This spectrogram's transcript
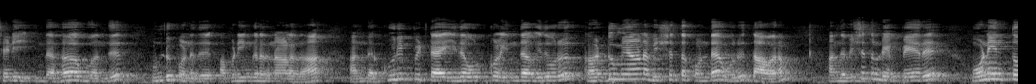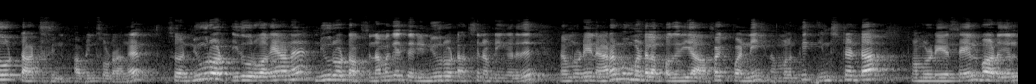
செடி இந்த ஹேர்ப் வந்து உண்டு பண்ணுது அப்படிங்கிறதுனால தான் அந்த குறிப்பிட்ட இதை உட்கொள் இந்த இது ஒரு கடுமையான விஷத்தை கொண்ட ஒரு தாவரம். அந்த விஷயத்தினுடைய பேர் ஒனேந்தோடாக்சின் அப்படின்னு சொல்கிறாங்க ஸோ நியூரோ இது ஒரு வகையான நியூரோடாக்சின் நமக்கே தெரியும் நியூரோடாக்சின் அப்படிங்கிறது நம்மளுடைய நரம்பு மண்டல பகுதியை அஃபெக்ட் பண்ணி நம்மளுக்கு இன்ஸ்டண்ட்டாக நம்மளுடைய செயல்பாடுகள்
